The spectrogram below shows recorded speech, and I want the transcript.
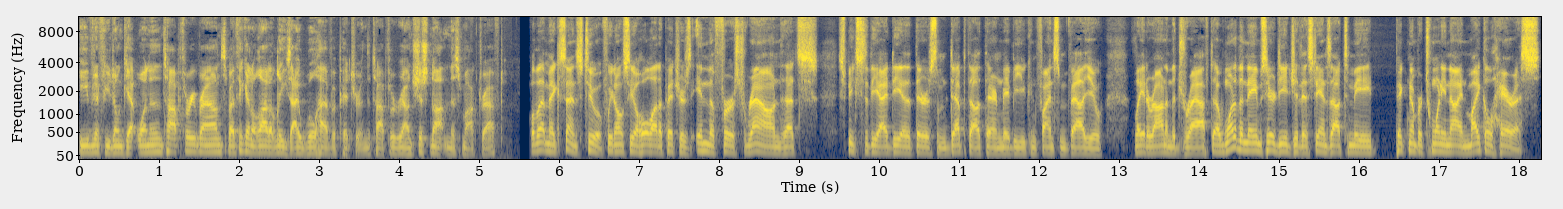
even if you don't get one in the top three rounds. But I think in a lot of leagues, I will have a pitcher in the top three rounds, just not in this mock draft. Well, that makes sense too. If we don't see a whole lot of pitchers in the first round, that speaks to the idea that there is some depth out there, and maybe you can find some value later on in the draft. Uh, one of the names here, DJ, that stands out to me, pick number twenty-nine, Michael Harris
